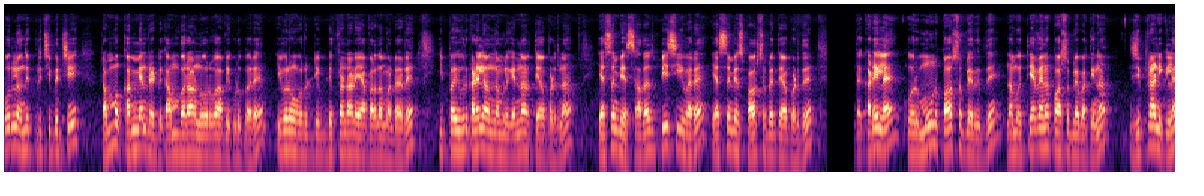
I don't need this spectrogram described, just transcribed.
பொருளை வந்து பிரித்து பிரித்து ரொம்ப கம்மியான ரேட்டுக்கு ஐம்பது ரூபா நூறுரூவா அப்படி கொடுப்பாரு. இவரும் ஒரு டிஃப் டிஃப்ரெண்ட்டான வியாபாரம் தான் பண்ணுறாரு இப்போ இவர் கடையில் வந்து நம்மளுக்கு என்ன தேவைப்படுதுன்னா எஸ்எம்பிஎஸ் அதாவது பிசி வர எஸ்எம்பிஎஸ் பவர் சப்ளை தேவைப்படுது. இந்த கடையில் ஒரு மூணு பவர் சப்ளை இருக்குது. நமக்கு தேவையான பவர் சப்ளை பார்த்தீங்கன்னா ஜிப்ரானிக்கில்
